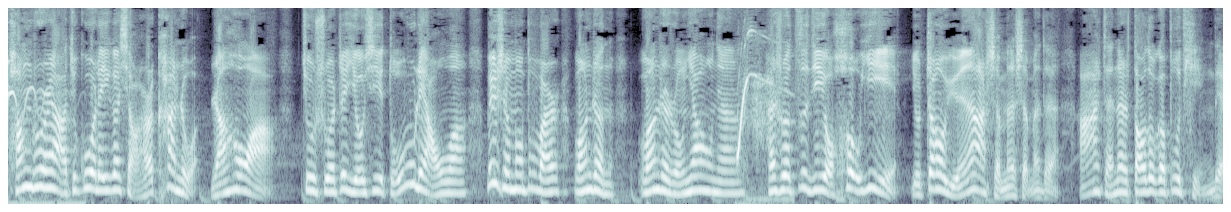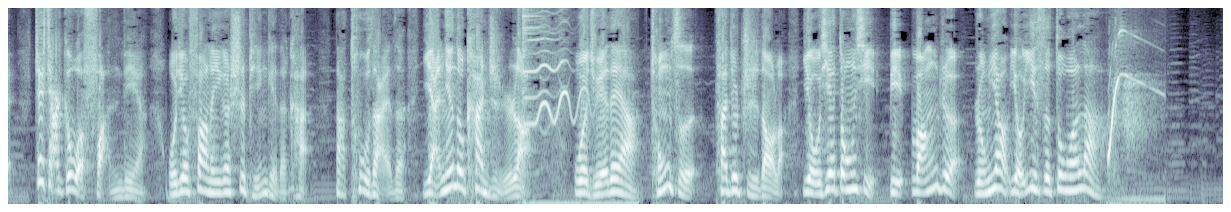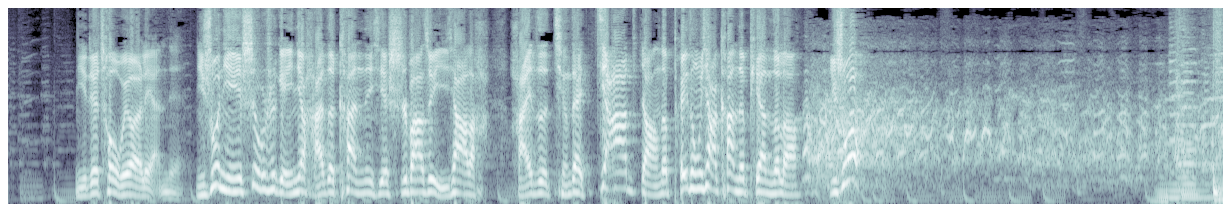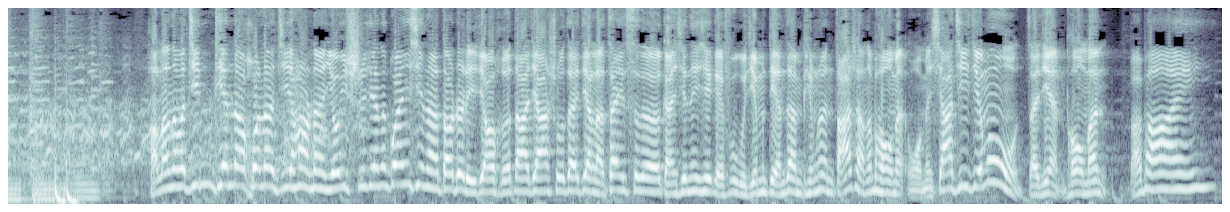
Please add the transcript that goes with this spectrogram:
旁桌呀，就过来一个小孩看着我，然后啊，就说这游戏多无聊啊，为什么不玩王者王者荣耀呢？还说自己有后羿、有赵云啊什么的什么的啊，在那叨叨个不停的，这家给我烦的呀！我就放了一个视频给他看，那兔崽子眼睛都看直了。我觉得呀，从此他就知道了，有些东西比王者荣耀有意思多了。你这臭不要脸的，你说你是不是给人家孩子看那些十八岁以下的？孩子，请在家长的陪同下看的片子了。你说，好了，那么今天的欢乐记号呢？由于时间的关系呢，到这里就要和大家说再见了。再一次的感谢那些给复古节目点赞、评论、打赏的朋友们，我们下期节目再见，朋友们，拜拜。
